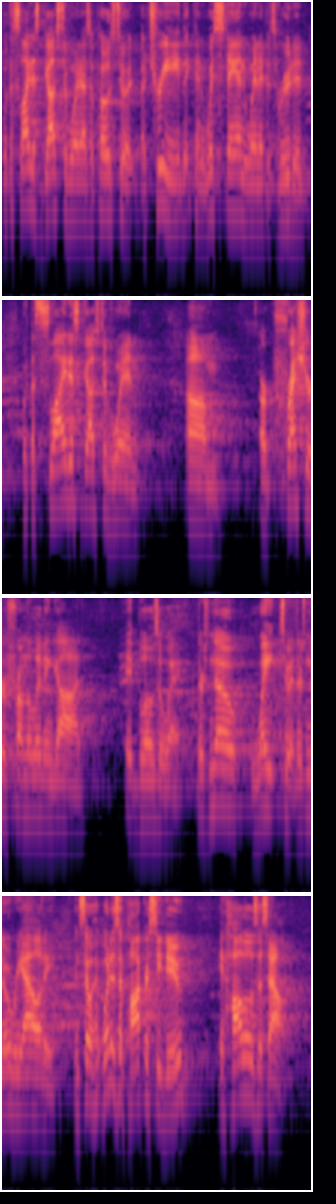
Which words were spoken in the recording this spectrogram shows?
with the slightest gust of wind, as opposed to a, a tree that can withstand wind if it's rooted, with the slightest gust of wind um, or pressure from the living God, it blows away. There's no weight to it, there's no reality. And so, what does hypocrisy do? It hollows us out,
